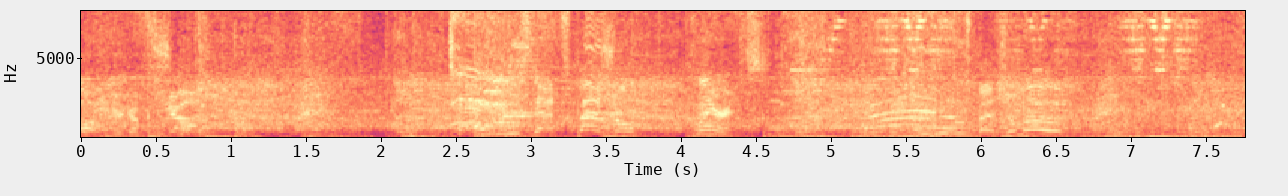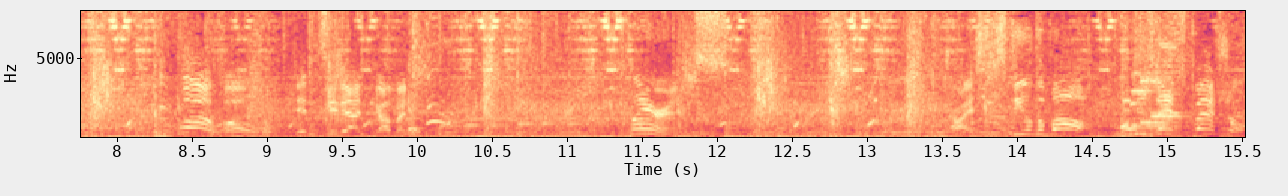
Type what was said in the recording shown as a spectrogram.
Oh, here comes shot. Use that special. Clarence. Special move. Whoa! Didn't see that coming. Clarence. Tries to steal the ball. Use that special.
